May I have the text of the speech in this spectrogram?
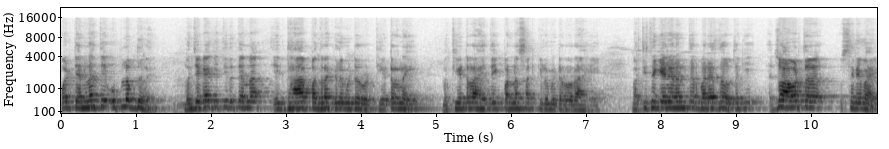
पण त्यांना ते उपलब्ध नाही. म्हणजे काय की तिथं त्यांना एक दहा पंधरा किलोमीटरवर थिएटर नाही. मग थिएटर आहे ते एक पन्नास साठ किलोमीटरवर आहे. मग तिथे गेल्यानंतर बऱ्याचदा होतं की जो आवडता सिनेमा आहे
